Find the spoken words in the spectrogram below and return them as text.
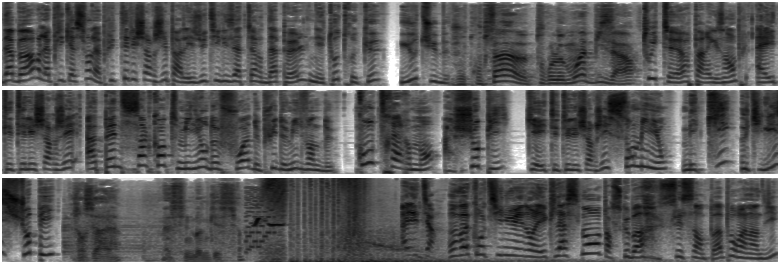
D'abord, l'application la plus téléchargée par les utilisateurs d'Apple n'est autre que YouTube. Je trouve ça euh, pour le moins bizarre. Twitter, par exemple, a été téléchargé à peine 50 millions de fois depuis 2022. Contrairement à Shopee, qui a été téléchargé 100 millions. Mais qui utilise Shopee? J'en sais rien. Mais c'est une bonne question. Allez tiens, on va continuer dans les classements parce que bah c'est sympa pour un lundi.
